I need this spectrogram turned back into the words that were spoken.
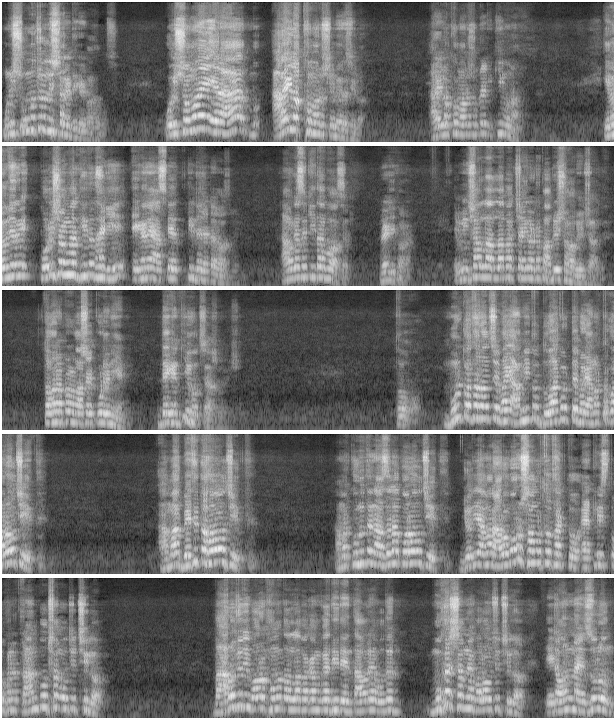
উনিশশো উনচল্লিশ সালের দিকের কথা বলছি। ওই সময় এরা আড়াই লক্ষ মানুষকে মেরেছিল। আড়াই লক্ষ মানুষ কি মনে হয়? এভাবে যদি পরিসংখ্যান দিতে থাকি, এখানে আজকে তিনটা চারটা বাজবে। আমার কাছে কিতাবও আছে। রেডি করা। এবং ইনশাল্লাহ আল্লাহ পাক চাইলে ওটা পাবলিশ হবে ইনশাল্লাহ তখন আপনার বাসায় পড়ে নিয়ে দেখেন কি হচ্ছে আসলে। তো মূল কথা হচ্ছে, ভাই, আমি তো দোয়া করতে পারি, আমার তো করা উচিত। আমার ব্যথিত হওয়া উচিত। আমার কুনুতে নাজেলা পড়া উচিত। যদি আমার আরও বড় সামর্থ্য থাকতো অ্যাটলিস্ট ওখানে ত্রাণ পৌঁছানো উচিত ছিল। বা আরও যদি বড় ক্ষমতা আল্লাহ আমাকে দিতেন তাহলে ওদের মুখের সামনে বলা উচিত ছিল এটা অন্যায়, জুলুম।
